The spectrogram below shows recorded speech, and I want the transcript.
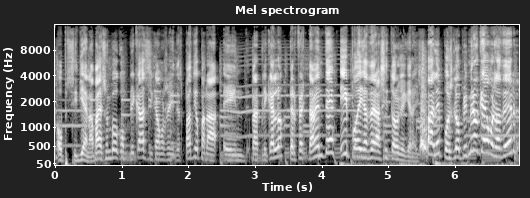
obsidiana, ¿vale? Es un poco complicado, así que vamos a ir despacio para, para explicarlo perfectamente y podéis hacer así todo lo que queráis. Vale, pues lo primero que vamos a hacer,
